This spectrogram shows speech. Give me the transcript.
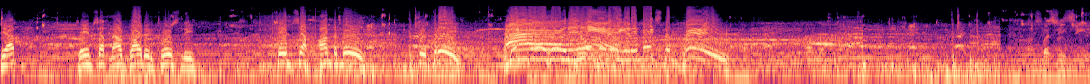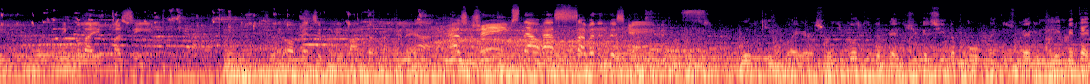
Yep. James Yap now guarded closely. James Yap on the move for three. Ah, the and he makes them pay. Bazin. Nikolay Bazin. Actually, offensive rebounder lang nila. As James now has seven in this game. good key players. When you go to the bench, you can see the movement is very limited.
